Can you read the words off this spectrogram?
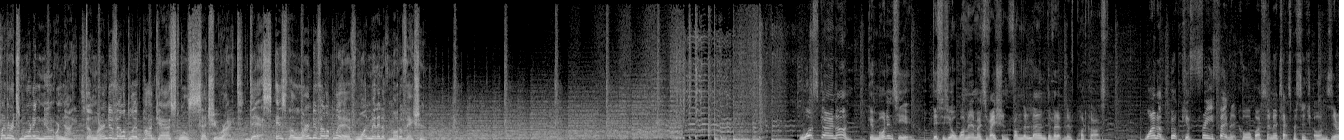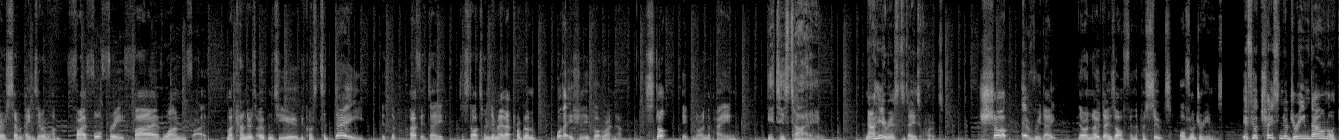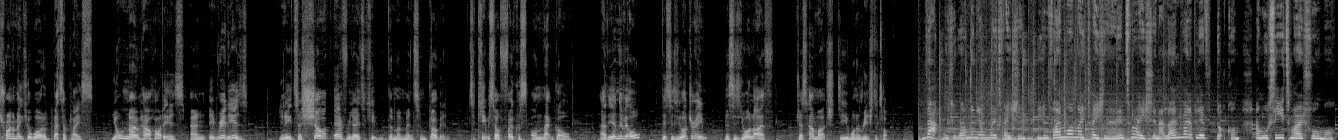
Whether it's morning, noon, or night, the Learn, Develop, Live podcast will set you right. This is the Learn, Develop, Live One Minute of Motivation. What's going on? Good morning to you. This is your one minute motivation from the Learn, Develop, Live podcast. Why not book your free 30 minute call by sending a text message on 07801 543 515. My calendar is open to you because today is the perfect day to start to eliminate that problem or that issue that you've got right now. Stop ignoring the pain. It is time. Now, here is today's quote Show up every day. There are no days off in the pursuit of your dreams. If you're chasing your dream down or trying to make your world a better place, you'll know how hard it is, and it really is. You need to show up every day to keep the momentum going, to keep yourself focused on that goal. At the end of it all, this is your dream, this is your life. Just how much do you want to reach the top? That was your one minute of motivation. You can find more motivation and inspiration at learndeveloplive.com and we'll see you tomorrow for more.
